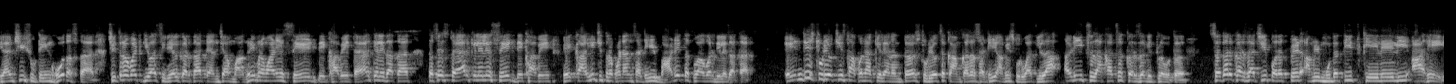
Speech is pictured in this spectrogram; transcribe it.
यांची शूटिंग होत असतात. चित्रपट किंवा सिरियल करता त्यांच्या मागणीप्रमाणे सेट देखावे तयार केले जातात. तसेच तयार केलेले सेट देखावे हे काही चित्रपटांसाठी भाडे तत्वावर दिले जातात. एनडी स्टुडिओची स्थापना केल्यानंतर स्टुडिओच्या कामकाजासाठी आम्ही सुरुवातीला अडीच लाखाचं कर्ज घेतलं होतं. सदर कर्जाची परतफेड आम्ही मुदतीत केलेली आहे.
